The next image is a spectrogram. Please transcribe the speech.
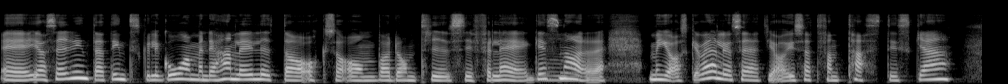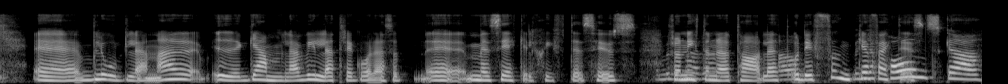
Eh, jag säger inte att det inte skulle gå, men det handlar ju lite också om vad de trivs i för läge snarare. Men jag ska vara ärlig och säga att jag har ju sett fantastiska eh, blodlönnar i gamla villaträdgårdar alltså, eh, med sekelskifteshus men från de här- 1900-talet. ja. Och det funkar faktiskt. japanska,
